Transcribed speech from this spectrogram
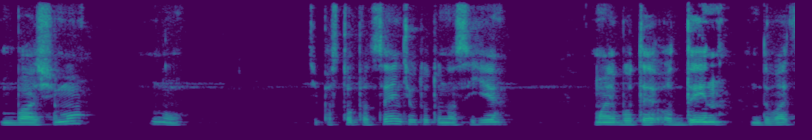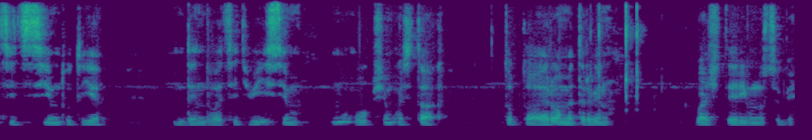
Бачимо. Ну, типа 100%. Тут у нас є. Має бути 1,27. Тут є 1,28. Ну, в общем, ось так. Тобто аерометр він, бачите, рівно собі.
